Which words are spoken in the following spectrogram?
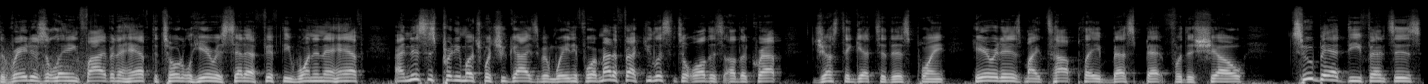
The Raiders are laying five and a half. The total here is set at 51 and a half. And this is pretty much what you guys have been waiting for. Matter of fact, you listen to all this other crap just to get to this point. Here it is, my top play best bet for the show. Two bad defenses,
